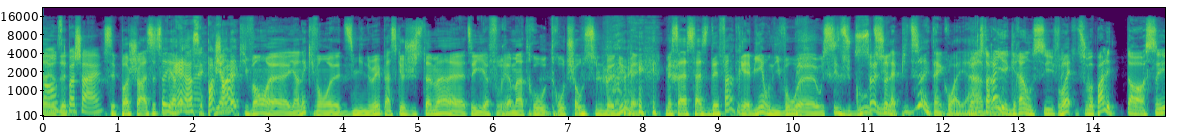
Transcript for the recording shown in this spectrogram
euh, bon, de- c'est pas cher. C'est pas cher. C'est ça, il y en Vrai, a, hein, c'est pas puis il y en a cher. qui vont, euh, il y en a qui vont euh, diminuer parce que justement, euh, tu sais, il y a vraiment trop, trop de choses sur le menu, mais, mais ça, ça se défend très bien au niveau euh, aussi du goût. Tout Solide. ça, la pizza est incroyable. Le restaurant, il est grand aussi. Fait Ouais. que Tu vas pas aller te tasser.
